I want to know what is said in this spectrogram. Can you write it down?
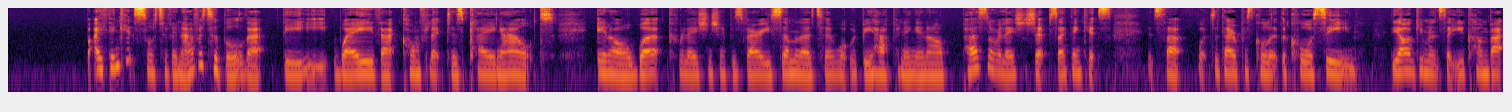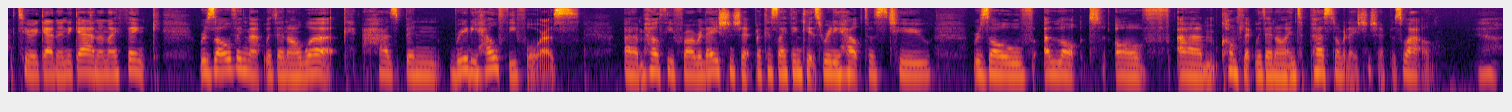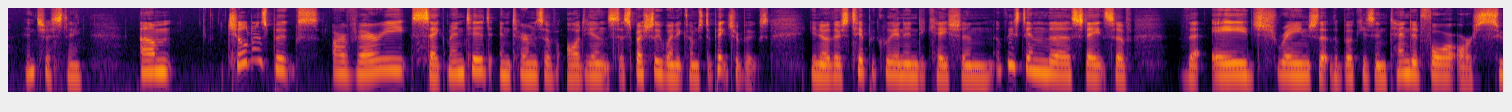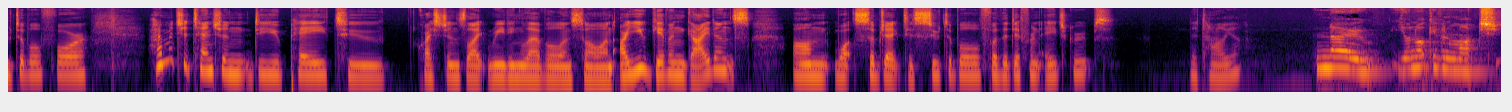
But I think it's sort of inevitable that the way that conflict is playing out in our work relationship is very similar to what would be happening in our personal relationships. I think it's it's that what do therapists call it the core scene, the arguments that you come back to again and again. And I think resolving that within our work has been really healthy for us. Um, healthy for our relationship because I think it's really helped us to resolve a lot of um, conflict within our interpersonal relationship as well. Yeah, interesting. Um, children's books are very segmented in terms of audience, especially when it comes to picture books. You know, there's typically an indication, at least in the States, of the age range that the book is intended for or suitable for. How much attention do you pay to questions like reading level and so on? Are you given guidance on what subject is suitable for the different age groups? Natalia? No, you're not given much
